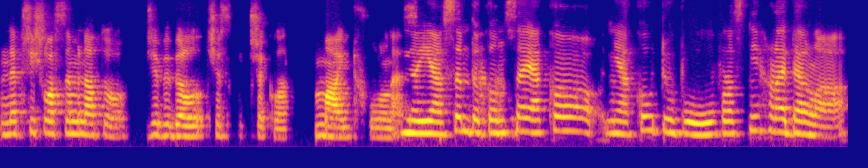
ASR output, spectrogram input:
nepřišla jsem na to, že by byl český překlad. Mindfulness. No já jsem dokonce jako nějakou dobu vlastně hledala,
